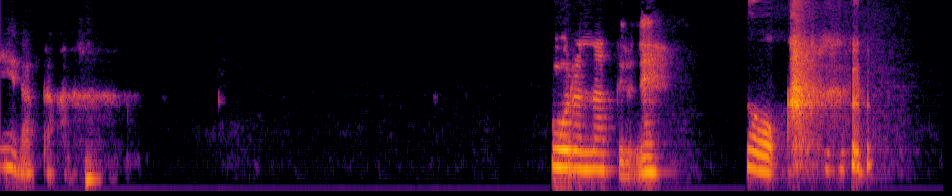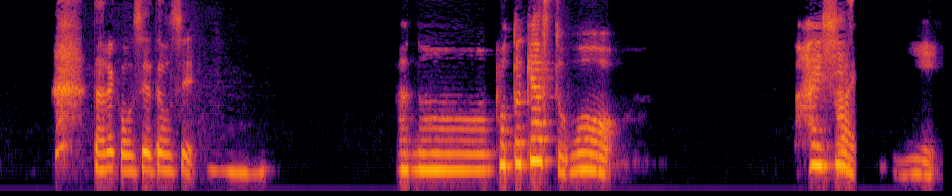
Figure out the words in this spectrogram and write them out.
K だったかな。ボールになってるね。そう 誰か教えてほしいあのーポッドキャストを配信する時に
